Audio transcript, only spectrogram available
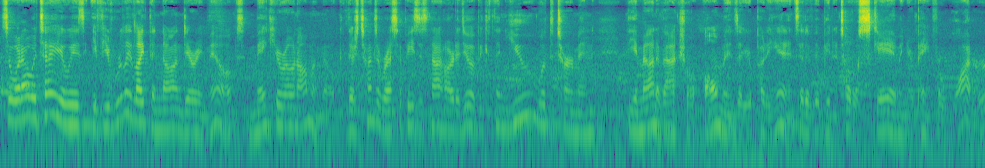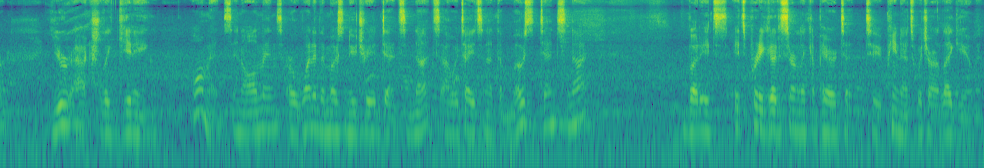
so what I would tell you is, if you really like the non-dairy milks, make your own almond milk. There's tons of recipes. It's not hard to do it because then you will determine the amount of actual almonds that you're putting in. Instead of it being a total scam and you're paying for water, you're actually getting almonds. And almonds are one of the most nutrient-dense nuts. I would tell you it's not the most dense nut, but it's it's pretty good, certainly compared to, to peanuts, which are a legume. And,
